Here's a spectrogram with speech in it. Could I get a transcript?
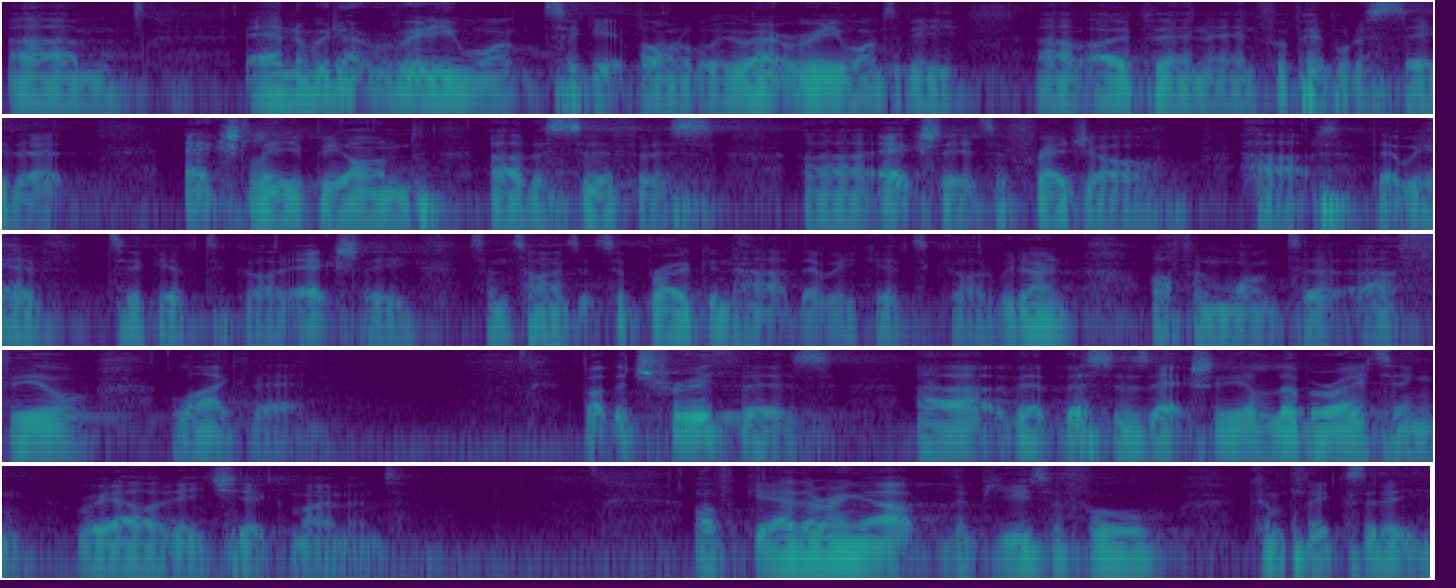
Um, and we don't really want to get vulnerable. We don't really want to be um, open and for people to see that. actually, beyond uh, the surface, uh, actually, it's a fragile heart that we have to give to God. Actually, sometimes it's a broken heart that we give to God. We don't often want to uh, feel like that. But the truth is uh, that this is actually a liberating reality check moment of gathering up the beautiful complexity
